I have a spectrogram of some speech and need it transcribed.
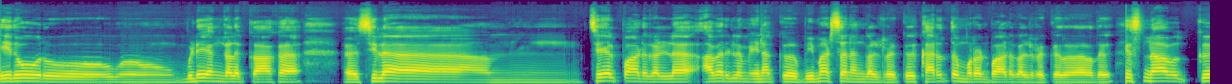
ஏதோ ஒரு விடயங்களுக்காக சில செயல்பாடுகளில் அவரிலும் எனக்கு விமர்சனங்கள் இருக்குது கருத்து முரண்பாடுகள் இருக்கிறது கிருஷ்ணாவுக்கு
